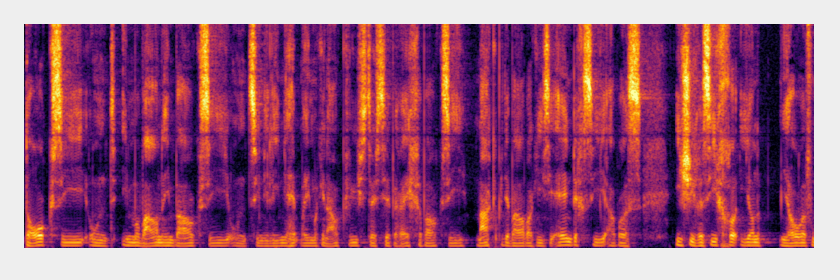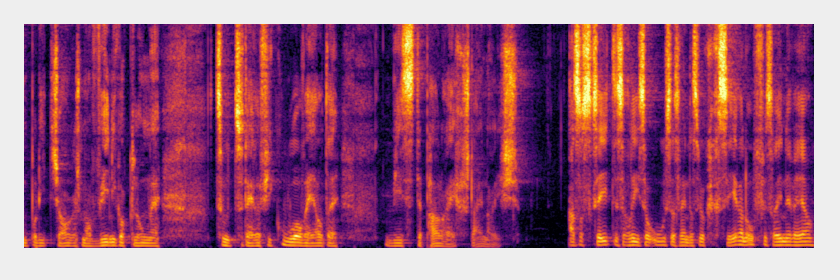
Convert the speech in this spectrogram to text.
da und immer wahrnehmbar und seine Linie hat man immer genau gewusst, dass sie berechenbar gewesen. Mag bei der Barbara Gysi ähnlich sein, aber es ist ihr sicher in ihren Jahren vom politischen Engagement weniger gelungen, zum zu dieser Figur werden, wie es der Paul Rechsteiner ist. Also es sieht ein bisschen so aus, als wenn das wirklich sehr ein offenes Rennen wäre.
